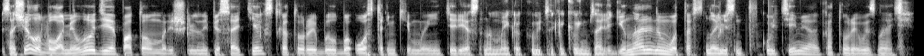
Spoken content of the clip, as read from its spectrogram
Сначала была мелодия, потом решили написать текст, который был бы остреньким и интересным, и каким-то каким-то оригинальным. Вот остановились на такой теме, о которой вы знаете.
